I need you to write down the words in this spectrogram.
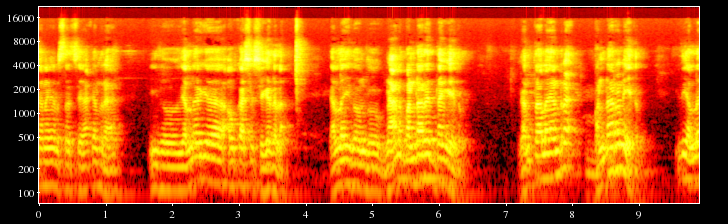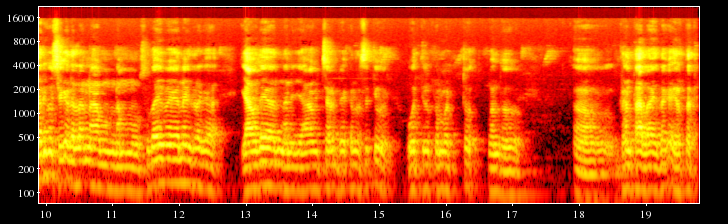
ಚೆನ್ನಾಗಿ ಅನಿಸ್ತದೆ ಸರ್. ಯಾಕಂದ್ರೆ ಇದು ಎಲ್ಲರಿಗೆ ಅವಕಾಶ ಸಿಗೋದಿಲ್ಲ. ಎಲ್ಲ ಇದೊಂದು ಜ್ಞಾನ ಭಂಡಾರ ಇದ್ದಂಗೆ ಇದು. ಗ್ರಂಥಾಲಯ ಅಂದ್ರೆ ಭಂಡಾರನೇ ಇದು. ಇದು ಎಲ್ಲರಿಗೂ ಸಿಗೋದಿಲ್ಲ. ನಾವು ನಮ್ಮ ಸುದೈವ ಏನೋ ಇದ್ರಾಗ ಯಾವುದೇ ನನಗೆ ಯಾವ ವಿಚಾರ ಬೇಕಂದ್ರೆ ಸತಿ ಓದಿ ತಿಳ್ಕೊಂಬಿಟ್ಟು ಒಂದು ಗ್ರಂಥಾಲಯದಾಗ ಇರ್ತದೆ.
